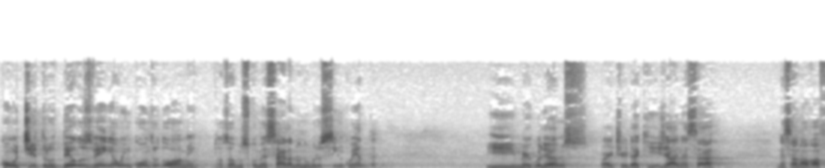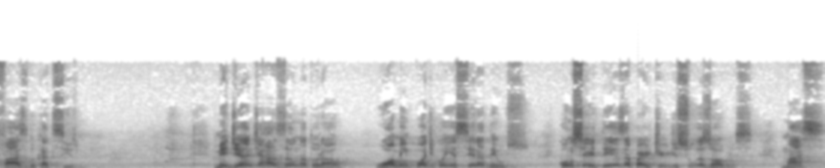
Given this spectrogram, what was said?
com o título Deus vem ao encontro do homem. Nós vamos começar lá no número 50 e mergulhamos partir daqui já nessa, nessa nova fase do catecismo. Mediante a razão natural, o homem pode conhecer a Deus, com certeza a partir de suas obras, mas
